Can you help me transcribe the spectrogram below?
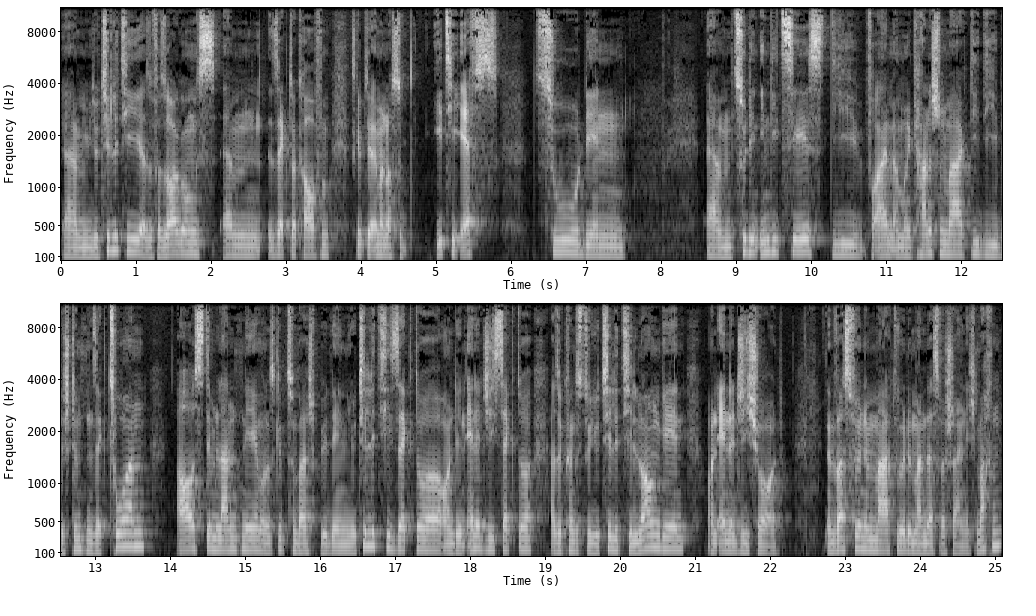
ähm, Utility, also Versorgungssektor kaufen. Es gibt ja immer noch so ETFs zu den ähm, zu den Indizes, die vor allem im amerikanischen Markt, die die bestimmten Sektoren aus dem Land nehmen. Und es gibt zum Beispiel den Utility-Sektor und den Energy-Sektor. Also könntest du Utility Long gehen und Energy Short. In was für einem Markt würde man das wahrscheinlich machen?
